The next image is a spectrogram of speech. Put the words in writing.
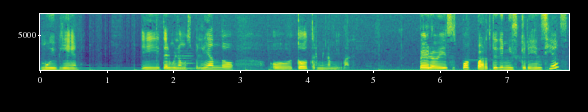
muy bien y terminamos peleando o todo termina muy mal. Pero eso es por parte de mis creencias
